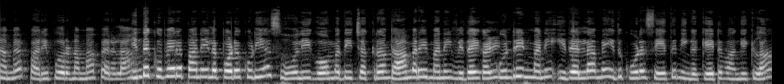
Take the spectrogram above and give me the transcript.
நாம பரிபூர்ணமா பெறலாம். இந்த குபேர பானையில போடக்கூடிய சோலி கோமதி சக்கரம் தாமரை மணி விதைகள் குன்றின் மணி இது எல்லாமே இது கூட சேர்த்து நீங்க கேட்டு வாங்கிக்கலாம்.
